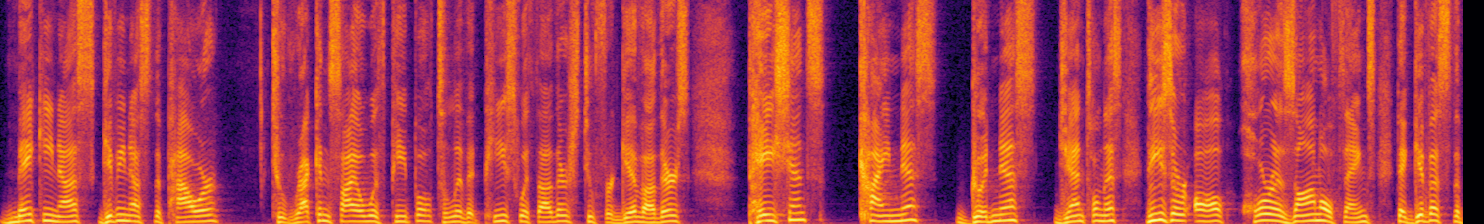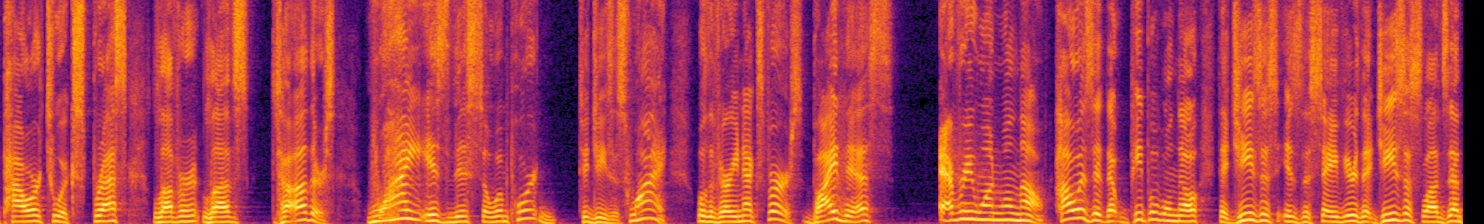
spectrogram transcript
making us, giving us the power to reconcile with people, to live at peace with others, to forgive others. Patience, kindness, goodness, gentleness. These are all horizontal things that give us the power to express lover, loves to others. Why is this so important to Jesus? Why? Well, the very next verse. By this, everyone will know. How is it that people will know that Jesus is the Savior, that Jesus loves them,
